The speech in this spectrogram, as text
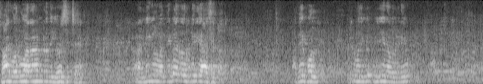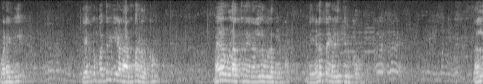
சார் வருவாரான்றது யோசித்தேன் நீங்களும் வந்தீங்கன்னா அது ஒரு பெரிய ஆசீர்வாதம் அதே போல் திருமதி விஜயன் அவர்களையும் வணங்கி எனக்கும் பத்திரிகையாளர் அன்பர்களுக்கும் மேல உள்ள அத்தனை நல்ல உள்ளங்களுக்கும் இந்த இடத்தை அளித்திருக்கும் நல்ல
